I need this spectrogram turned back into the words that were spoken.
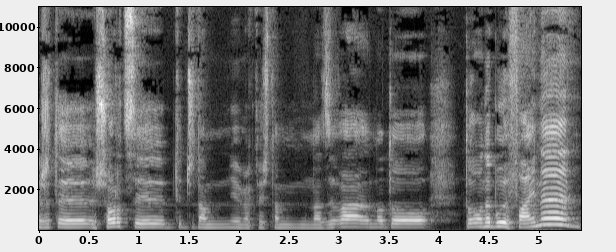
że te shortsy, czy tam, nie wiem jak ktoś tam nazywa, no to, to one były fajne,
